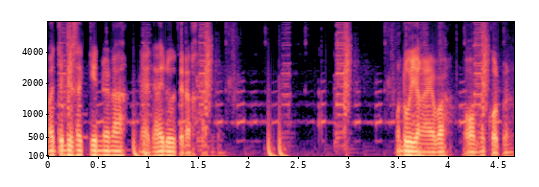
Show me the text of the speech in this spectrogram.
มันจะมีสกินด้วยนะเดี๋ยวจะให้ดูแต่ละคัน มันดูยังไงวะ อ๋อไม่กดมัน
